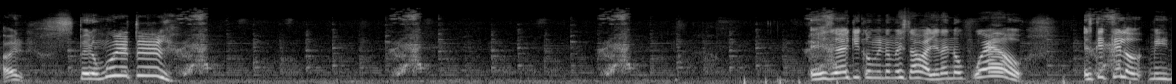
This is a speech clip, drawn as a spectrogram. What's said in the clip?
A ver, pero muérete. Estoy aquí comiéndome esta ballena y no puedo. Es que, que los, mis,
